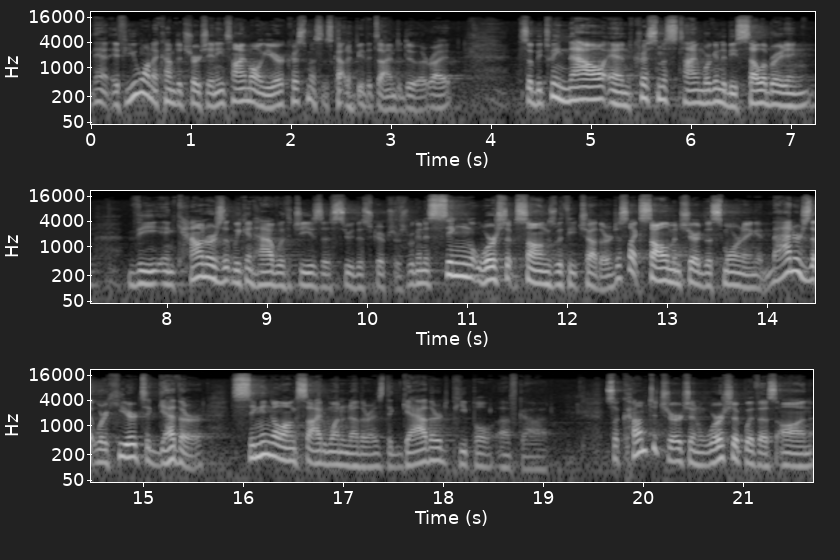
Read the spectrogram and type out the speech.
man, if you want to come to church anytime all year, Christmas has got to be the time to do it, right? So between now and Christmas time, we're going to be celebrating the encounters that we can have with Jesus through the scriptures. We're going to sing worship songs with each other. Just like Solomon shared this morning, it matters that we're here together, singing alongside one another as the gathered people of God. So come to church and worship with us on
